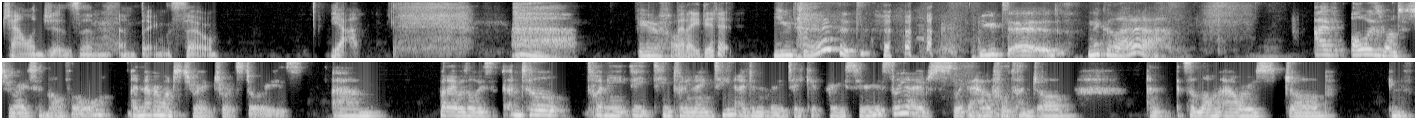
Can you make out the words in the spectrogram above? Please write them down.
challenges and and things. So yeah. Beautiful. But i did it. You did. You did. Nicoletta. I've always wanted to write a novel. I never wanted to write short stories. Um, but I was always until 2018, 2019, I didn't really take it very seriously. I was just like, I have a full time job and it's a long hours job in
